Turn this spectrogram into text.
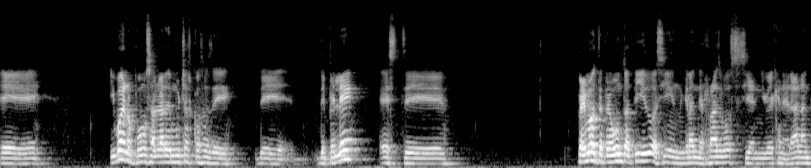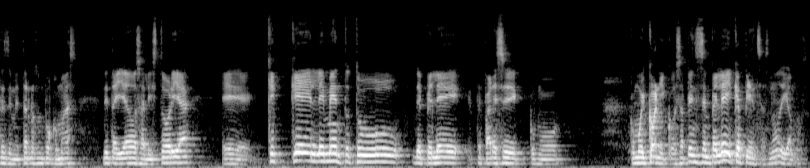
y bueno, podemos hablar de muchas cosas de de Pelé. Este. Primero te pregunto a ti, Edu, así en grandes rasgos, si a nivel general, antes de meternos un poco más detallados a la historia. Eh, ¿qué, ¿Qué elemento tú de Pelé te parece como, como icónico? O sea, piensas en Pelé y qué piensas, ¿no? Digamos.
